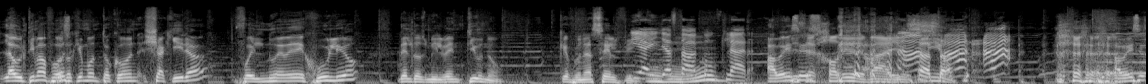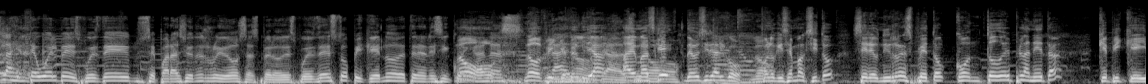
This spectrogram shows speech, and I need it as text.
la última foto Pues- que montó con Shakira fue el 9 de julio del 2021, que fue una selfie. Y ahí ya estaba con Clara. A dice veces, Holiday Vibes. Sí. a veces la gente vuelve después de separaciones ruidosas, pero después de esto Piqué no debe tener ni cinco No, ganas. no, Piqué tendría- Además no. que, debo decir algo, No. con lo que dice Maxito, sería un irrespeto con todo el planeta que Piqué y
